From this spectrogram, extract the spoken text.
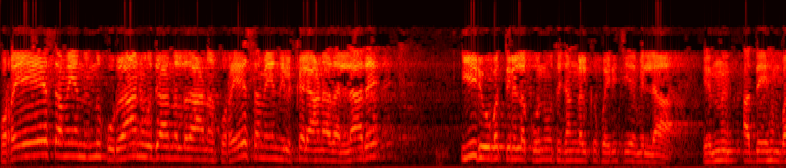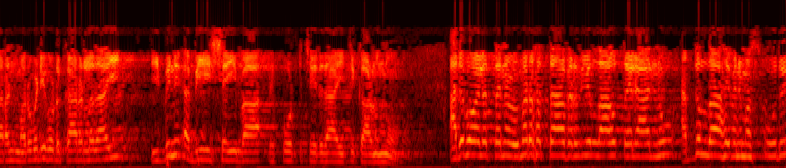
കുറേ സമയം നിന്ന് ഖുർആൻ ഓതുക എന്നുള്ളതാണ്. കുറേ സമയം നിൽക്കലാണ്. അതല്ലാതെ ഈ രൂപത്തിലുള്ള കുനൂത്ത് ഞങ്ങൾക്ക് പരിചയമില്ല എന്ന് അദ്ദേഹം പറഞ്ഞ് മറുപടി കൊടുക്കാറുള്ളതായി ഇബിന് അബി ഷൈബ റിപ്പോർട്ട് ചെയ്തതായിട്ട് കാണുന്നു. അതുപോലെ തന്നെ ഉമർ ഖത്താബ് റളിയല്ലാഹു തലാനു Abdullah ibn Masood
